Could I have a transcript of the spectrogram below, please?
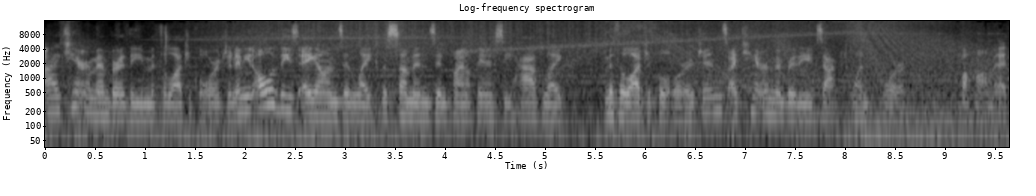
I can't remember the mythological origin. I mean, all of these Aeons and like the summons in Final Fantasy have like mythological origins. I can't remember the exact one for Bahamut.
